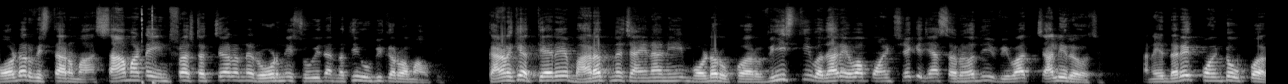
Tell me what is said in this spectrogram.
બોર્ડર વિસ્તારમાં શા માટે ઇન્ફ્રાસ્ટ્રક્ચર અને રોડની સુવિધા નથી ઊભી કરવામાં આવતી? કારણ કે અત્યારે ભારત ને ચાઇનાની બોર્ડર ઉપર વીસથી વધારે એવા પોઈન્ટ છે કે જ્યાં સરહદી વિવાદ ચાલી રહ્યો છે. અને એ દરેક પોઈન્ટો ઉપર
